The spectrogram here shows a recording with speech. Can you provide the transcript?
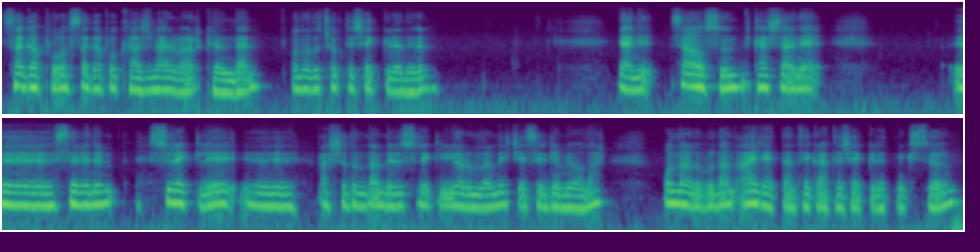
Sagapo, Sagapo Kajmer var Köln'den. Ona da çok teşekkür ederim. Yani sağ olsun birkaç tane e, sevenim sürekli e, başladığımdan beri sürekli yorumlarını hiç esirgemiyorlar. Onlara da buradan ayrıyetten tekrar teşekkür etmek istiyorum.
